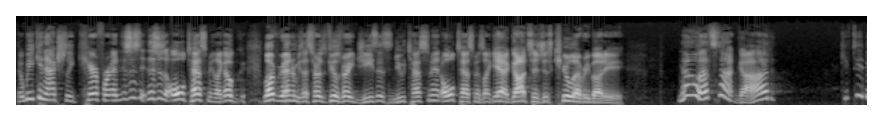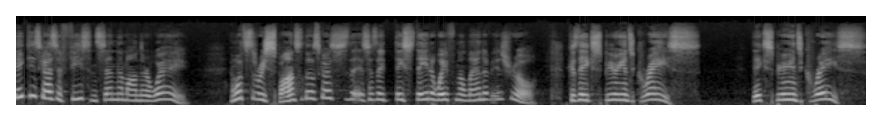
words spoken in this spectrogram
That we can actually care for. And this is, this is Old Testament. Like, oh, love your enemies. That feels very Jesus. New Testament. Old Testament is like, yeah, God says just kill everybody. No, that's not God. Make these guys a feast and send them on their way. And what's the response of those guys? It says they, they stayed away from the land of Israel because they experienced grace. They experienced grace.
